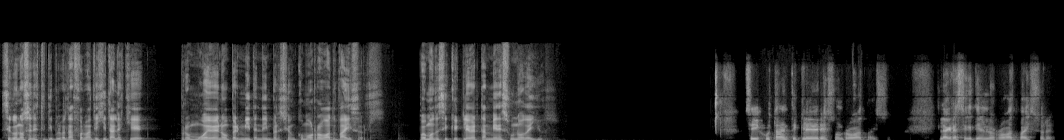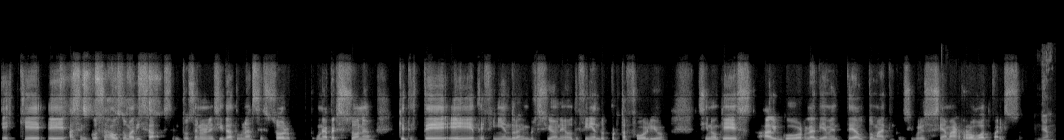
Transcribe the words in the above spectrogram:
se conocen este tipo de plataformas digitales que promueven o permiten la inversión como robo-advisors. ¿Podemos decir que Clever también es uno de ellos? Sí, justamente, Clever es un robo-advisor. La gracia que tienen los robo-advisors es que eh, hacen cosas automatizadas. Entonces no necesitas un asesor, una persona que te esté eh, definiendo las inversiones o definiendo el portafolio, sino que es algo relativamente automático. Y por eso se llama robo-advisor. Ya.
